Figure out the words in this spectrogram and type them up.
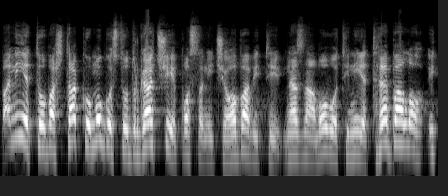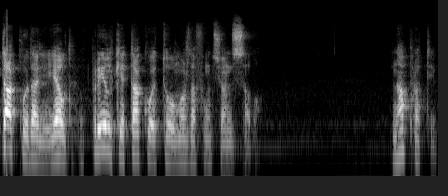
pa nije to baš tako, mogu se to drugačije poslaniće obaviti, ne znam, ovo ti nije trebalo i tako dalje, jel? Prilike tako je to možda funkcionisalo. Naprotiv,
